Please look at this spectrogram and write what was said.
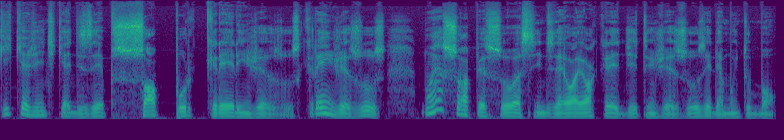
que, que a gente quer dizer só por crer em Jesus? Crer em Jesus não é só a pessoa assim dizer, oh, eu acredito em Jesus, ele é muito bom.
